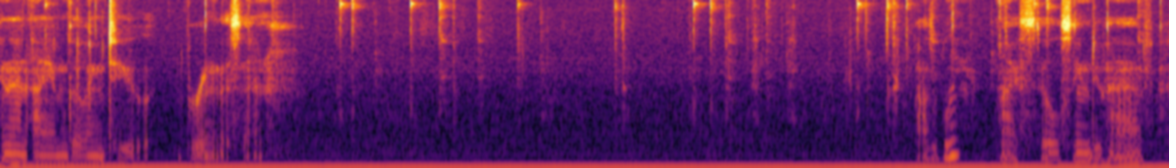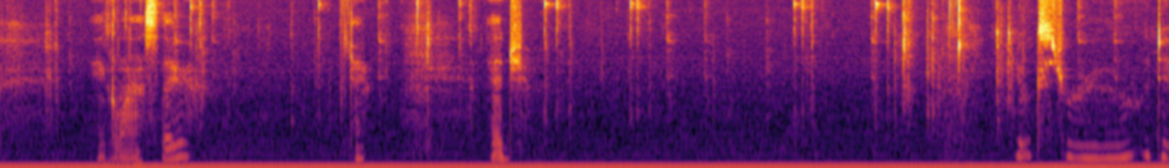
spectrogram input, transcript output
And then I am going to bring this in. Possibly. I still seem to have a glass there. Okay. Edge. you extrude.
